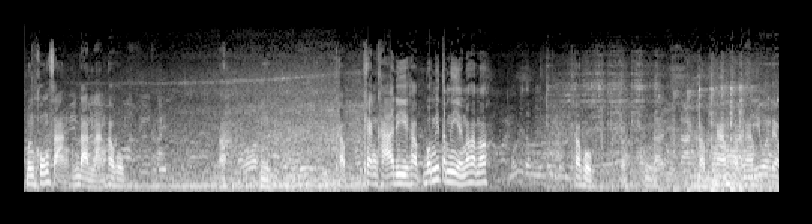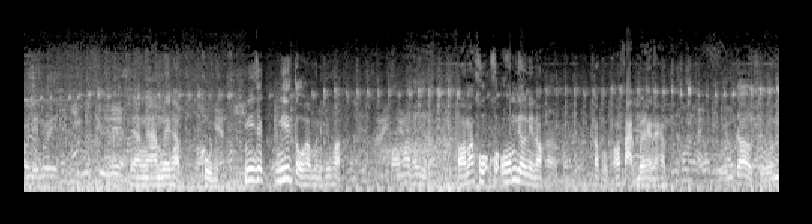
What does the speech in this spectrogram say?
เบื้องโค้งสั่งด้านหลังครับผมอะนี่ครับแข้งขาดีครับบ่มีตำหนิอย่างเนาะครับเนาะมันมีตำหนิมันมีครับผมอืมครับงามครับงามว่าแล้วเด่นเลยอย่างงามเลยครับครูนี่มีจะมีจะโตครับมันพี่พอพอมาเท่านี้ล่ะต่อมาโคโคโอมเดียวนี่เนาะเออต้องดูครับผมเอาฝากเบอร์ให้นะครับศูนย์เก้าศูนย์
